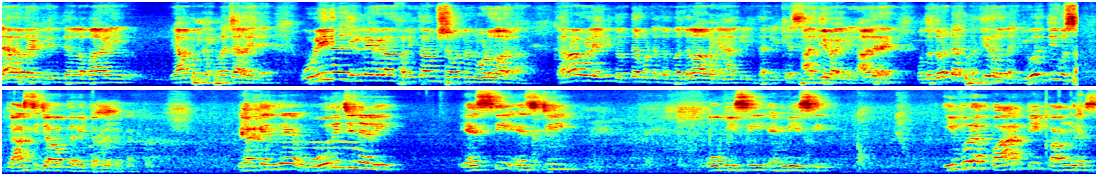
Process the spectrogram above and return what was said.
ಲ್ಯಾಬೊರೇಟರಿ ಅಂತೆಲ್ಲ ಬಾರಿ ವ್ಯಾಪಕ ಪ್ರಚಾರ ಇದೆ. ಉಳಿದ ಜಿಲ್ಲೆಗಳ ಫಲಿತಾಂಶವನ್ನು ನೋಡುವಾಗ ಕರಾವಳಿಯಲ್ಲಿ ದೊಡ್ಡ ಮಟ್ಟದ ಬದಲಾವಣೆ ಆಗಲಿ ತರಲಿಕ್ಕೆ ಸಾಧ್ಯವಾಗಿಲ್ಲ. ಆದರೆ ಒಂದು ದೊಡ್ಡ ಪ್ರತಿರೋಧ ಇವತ್ತಿಗೂ ಜಾಸ್ತಿ ಜವಾಬ್ದಾರಿ ತಗೊಳ್ಬೇಕಾಗ್ತದೆ. ಯಾಕೆಂದ್ರೆ originally S C S T O B C M ಇವರ ಪಾರ್ಟಿ ಕಾಂಗ್ರೆಸ್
